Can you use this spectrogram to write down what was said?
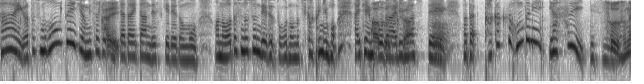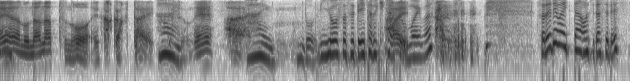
はい。私もホームページを見させていただいたんですけれども、はい、あの、私の住んでいるところの近くにも、はい、店舗がありまして、うん、また価格が本当に安いですよね。そうですね。あの、7つの価格帯ですよね。はい。はい。今度利用させていただきたいと思います。はい、それでは一旦お知らせです。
